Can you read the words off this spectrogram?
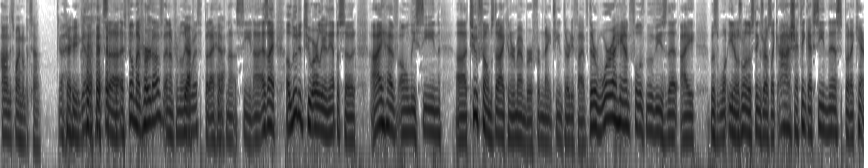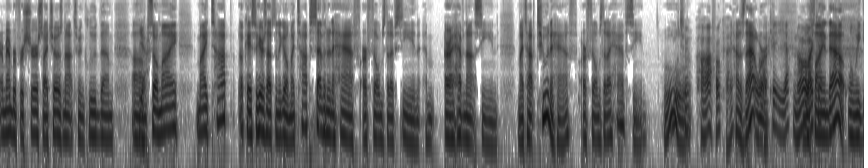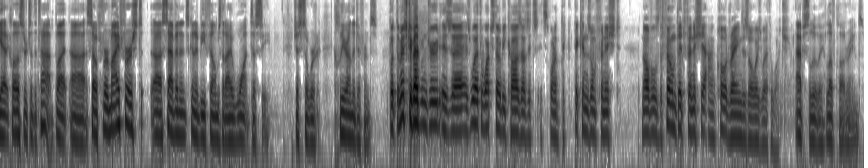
and it's my number 10. There you go. It's uh, a film I've heard of and I'm familiar Yeah. with, but I have Yeah. not seen. Uh, as I alluded to earlier in the episode, I have only seen uh, two films that I can remember from 1935. There were a handful of movies that I was, you know, it was one of those things where I was like, "Gosh, I think I've seen this, but I can't remember for sure," so I chose not to include them. Um, Yeah. So my my top, okay, so here's how it's going to go. My top seven and a half are films that I've seen, um, or I have not seen. My top two and a half are films that I have seen. Ooh. Two, half, okay. How does that work? Okay, yeah. No, I we'll like it. find out when we get closer to the top. But uh, so for my first uh, seven, it's going to be films that I want to see, just so we're clear on the difference. But The Mystery of Edwin Drood is uh, is worth a watch though because as it's it's one of Dickens' unfinished novels. The film did finish it, and Claude Rains is always worth a watch. Absolutely. Love Claude Rains.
